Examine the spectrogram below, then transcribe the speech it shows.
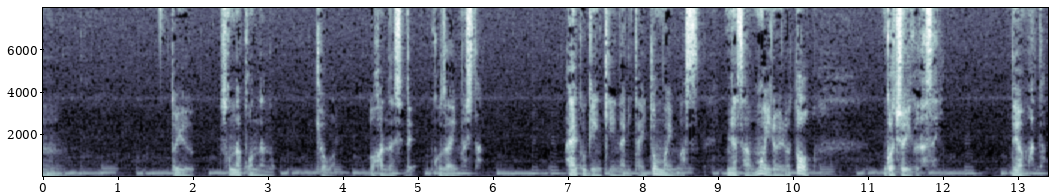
ん。というそんなこんなの今日はお話でございました。早く元気になりたいと思います。皆さんもいろいろとご注意ください。ではまた。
